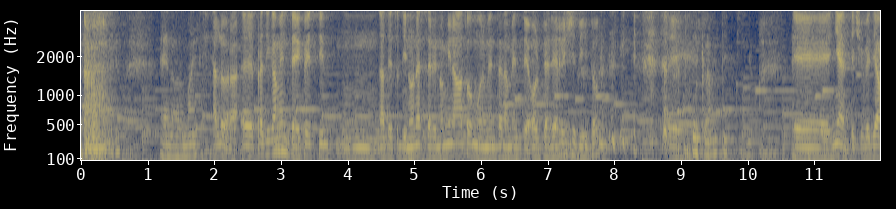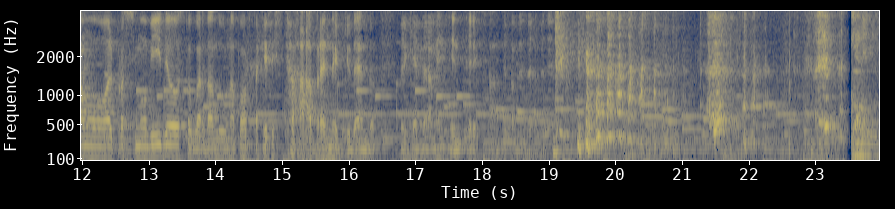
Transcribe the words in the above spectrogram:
eh no, ormai ci sta. Allora, eh, praticamente questi mh, mm, ha detto di non essere nominato, momentaneamente ho il piede irrigidito. e... Un crampettino. E niente, ci vediamo al prossimo video. Sto guardando una porta che si sta aprendo e chiudendo perché è veramente interessante. Fammi andare a vedere. sì.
